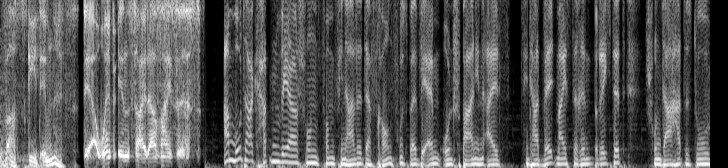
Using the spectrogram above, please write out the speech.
Was geht im Netz? Der Web Insider weiß es. Am Montag hatten wir ja schon vom Finale der Frauenfußball-WM und Spanien als Zitat Weltmeisterin berichtet. Schon da hattest du,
